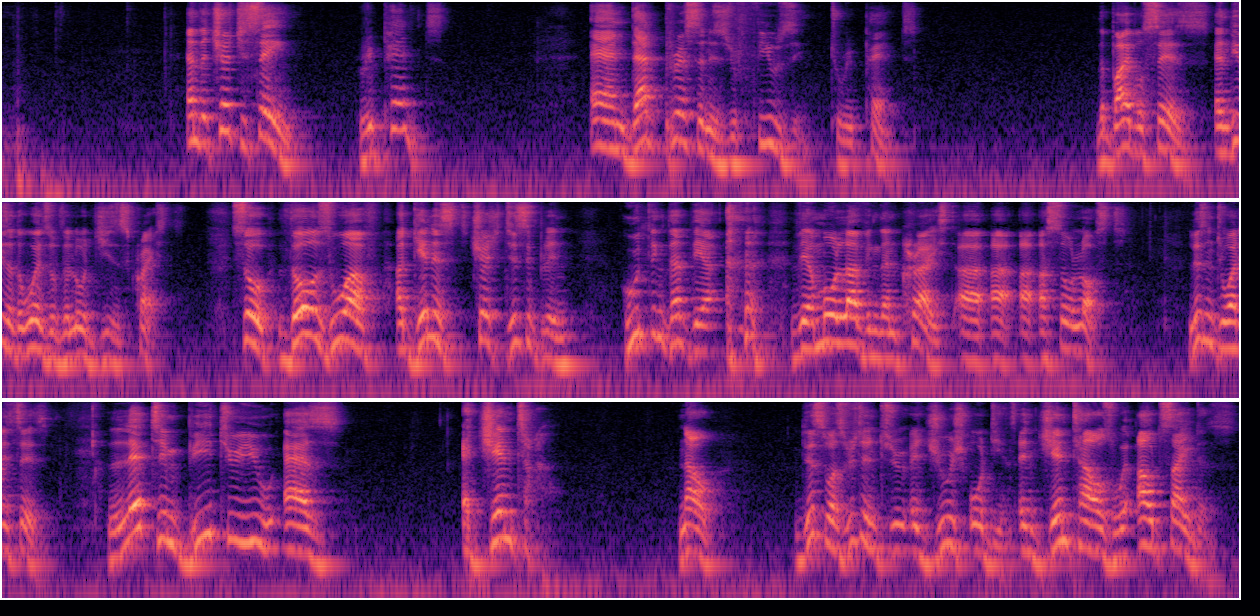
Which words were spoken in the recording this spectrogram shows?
And the church is saying, repent. And that person is refusing to repent. The Bible says, and these are the words of the Lord Jesus Christ. So those who are against church discipline, who think that they are, they are more loving than Christ, are, are, are so lost. Listen to what it says. Let him be to you as a Gentile. Now, this was written to a Jewish audience, and Gentiles were outsiders.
